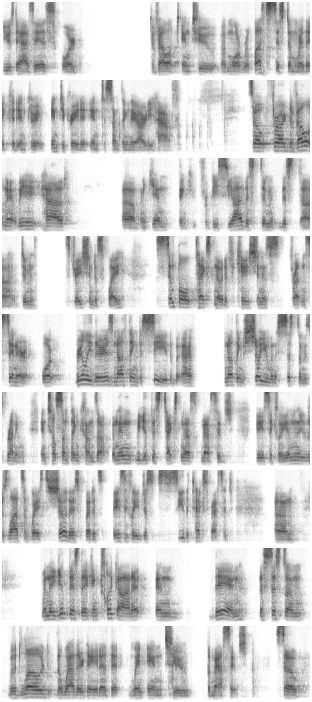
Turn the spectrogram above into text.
used as is or developed into a more robust system where they could integrate, integrate it into something they already have. So for our development, we had, um, again, thank you for BCI, this, dem this uh, demonstration display. Simple text notification is front and center, or really there is nothing to see. But I have nothing to show you when the system is running until something comes up. And then we get this text message, basically. And there's lots of ways to show this, but it's basically just see the text message. Um, when they get this, they can click on it and then the system would load the weather data that went into the message. So,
